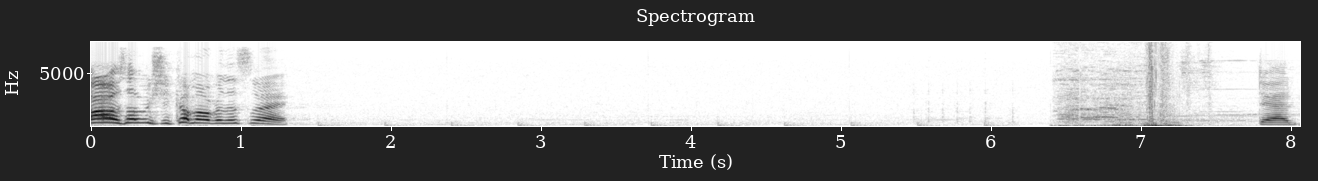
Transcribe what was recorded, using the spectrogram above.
Oh, somebody should come over this way. Dead.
